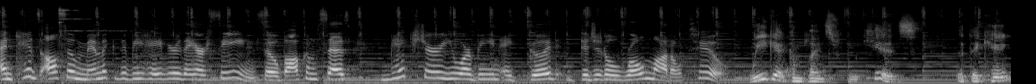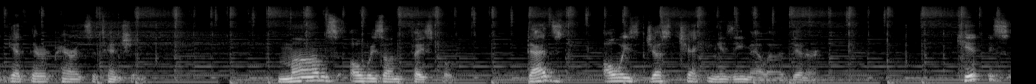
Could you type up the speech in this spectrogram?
And kids also mimic the behavior they are seeing. So Balkam says, make sure you are being a good digital role model too. We get complaints from kids that they can't get their parents' attention. Mom's always on Facebook. Dad's always just checking his email at dinner. Kids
